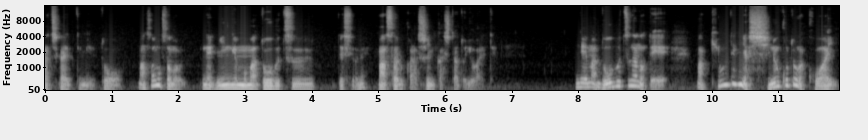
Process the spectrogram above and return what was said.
立ち返ってみると、まあそもそもね、人間もまあ動物ですよね。まあ猿から進化したと言われて。で、まあ動物なので、まあ基本的には死ぬことが怖い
